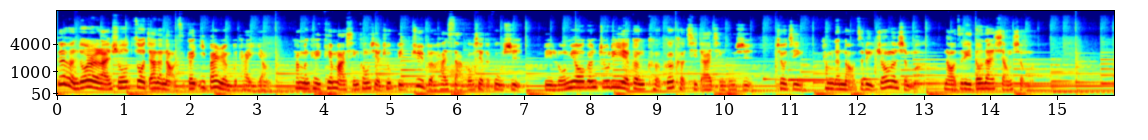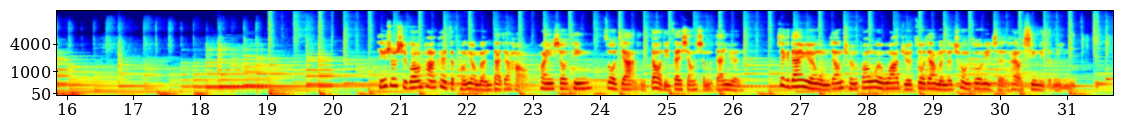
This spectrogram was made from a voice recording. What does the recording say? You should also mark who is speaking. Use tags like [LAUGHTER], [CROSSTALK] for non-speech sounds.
Speaker 1: 对很多人来说，作家的脑子跟一般人不太一样，他们可以天马行空写出比剧本还洒狗血的故事，比罗密欧跟朱丽叶更可歌可泣的爱情故事。究竟他们的脑子里装了什么？脑子里都在想什么？听书时光 Podcast 的朋友们，大家好，欢迎收听《作家你到底在想什么》单元。这个单元，我们将全方位挖掘作家们的创作历程，还有心理的秘密。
